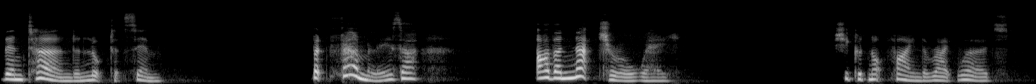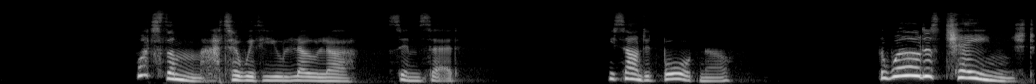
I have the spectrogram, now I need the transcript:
then turned and looked at Sim. But families are, are the natural way. She could not find the right words. What's the matter with you, Lola? Sim said. He sounded bored now. The world has changed.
